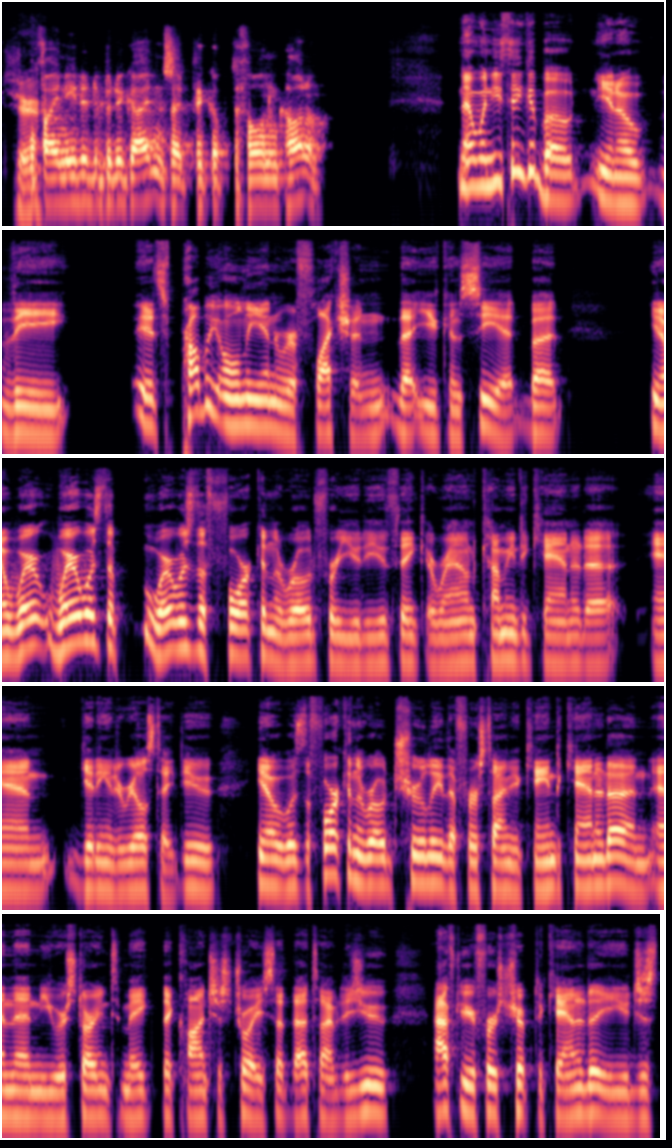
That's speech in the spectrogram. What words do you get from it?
Sure. If I needed a bit of guidance, I'd pick up the phone and call him. Now, when you think about you know the, it's probably only in reflection that you can see it, but you know where where was the where was the fork in the road for you do you think around coming to canada and getting into real estate? Do you you know was the fork in the road truly the first time you came to canada and and then you were starting to make the conscious choice at that time? Did you after your first trip to canada you just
